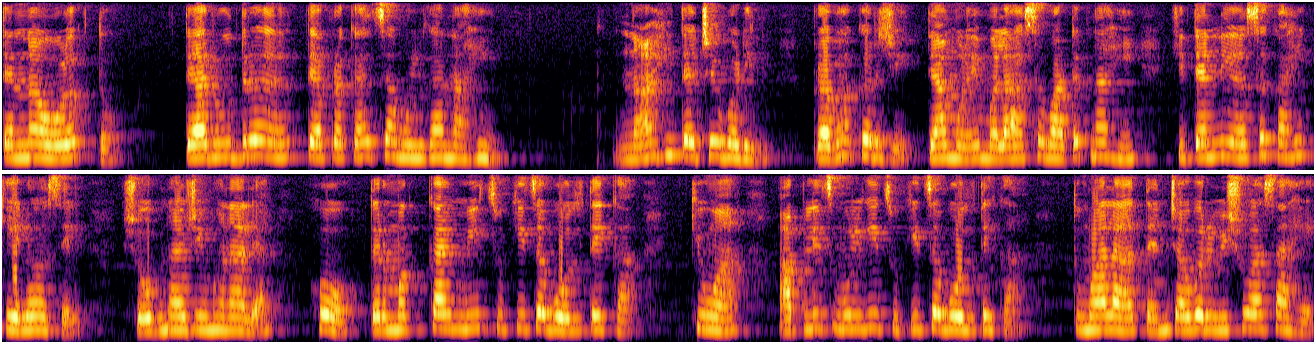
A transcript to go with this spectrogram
त्यांना ओळखतो त्या रुद्र त्या प्रकारचा मुलगा नाही. नाही त्याचे वडील प्रभाकरजी. त्यामुळे मला असं वाटत नाही की त्यांनी असं काही केलं असेल. शोभनाजी म्हणाल्या हो तर मग काय मी चुकीचं बोलते का? किंवा आपलीच मुलगी चुकीचं बोलते का? तुम्हाला त्यांच्यावर विश्वास आहे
